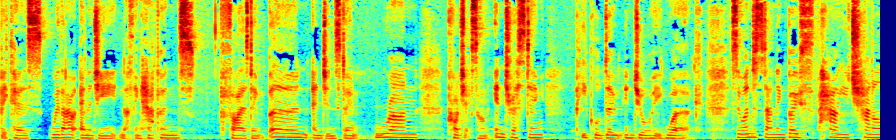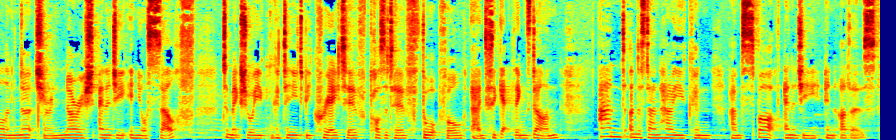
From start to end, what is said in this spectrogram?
Because without energy, nothing happens fires don't burn, engines don't run, projects aren't interesting, people don't enjoy work. So, understanding both how you channel and nurture and nourish energy in yourself to make sure you can continue to be creative, positive, thoughtful, and to get things done, and understand how you can um, spark energy in others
